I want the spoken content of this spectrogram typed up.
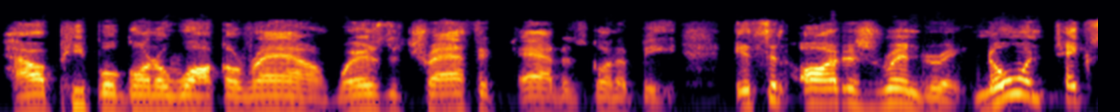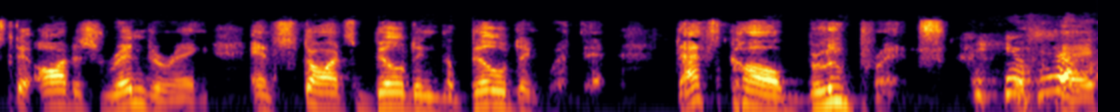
How are people going to walk around? Where's the traffic patterns going to be? It's an artist rendering. No one takes the artist rendering and starts building the building with it. That's called blueprints. Okay.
